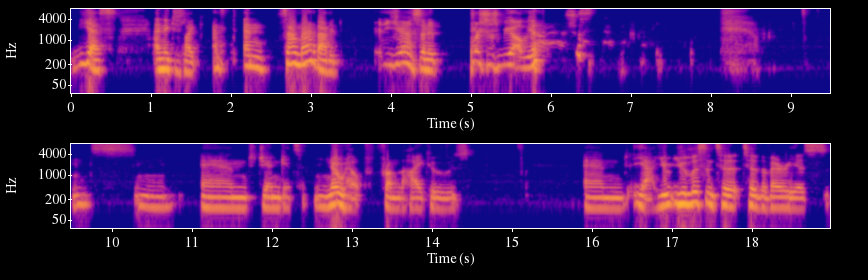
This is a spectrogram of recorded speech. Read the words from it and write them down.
yes, And Nikki's like, and, and sound mad about it. Yes, and it pushes me off, you know? just... Let's see... And Jen gets no help from the haikus. And, yeah, you, you listen to, to the various,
